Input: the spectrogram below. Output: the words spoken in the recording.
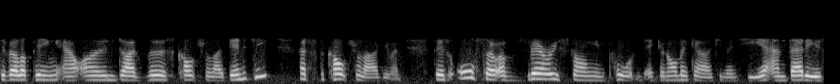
developing our own diverse cultural identity. That's the cultural argument. There's also a very strong, important economic argument here, and that is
